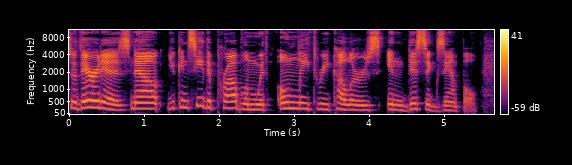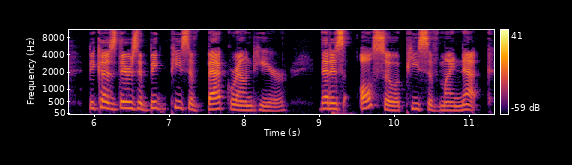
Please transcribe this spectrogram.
So there it is. Now you can see the problem with only three colors in this example because there's a big piece of background here that is also a piece of my neck.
